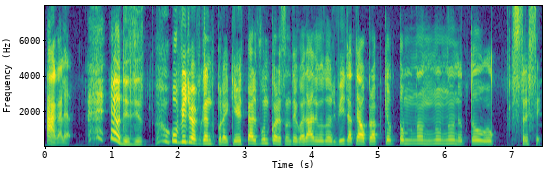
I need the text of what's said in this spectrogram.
Ah, galera. Eu desisto. O vídeo vai ficando por aqui. Eu espero do fundo do coração ter gostado. Gostou do vídeo. Até o próximo. Que eu tô. Não, não, não. Eu tô. Eu estressei.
